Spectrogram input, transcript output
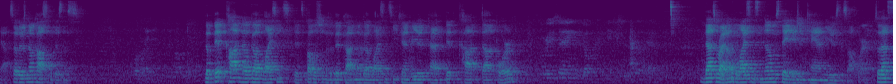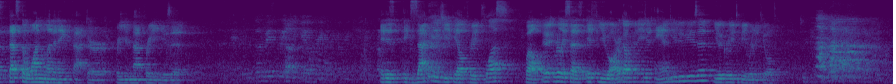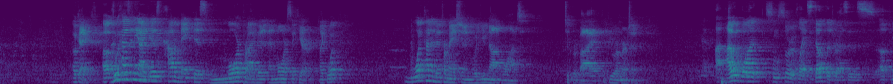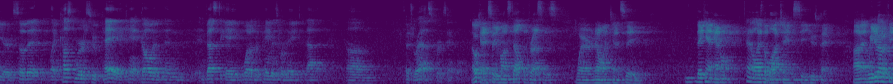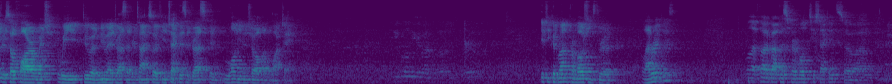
Yeah, so there's no cost to the business. The BIPCOT NoGov license, it's published under the BIPCOT NoGov license. You can read it at bipcot.org. That's right. Under the license, no state agent can use the software. So that's that's the one limiting factor where you're not free to use it. It is exactly GPL 3 plus. Well, it really says if you are a government agent and you do use it, you agree to be ridiculed. Okay, uh, who has any ideas how to make this more private and more secure? Like what, what kind of information would you not want to provide if you were a merchant? I, would want some sort of like stealth addresses up here so that like customers who pay can't go and, and investigate what other payments were made to that um, address, for example. Okay, so you want stealth addresses where no one can see. They can't anal- analyze the blockchain to see who's paying. Uh, and we do have a feature so far which we do a new address every time. So if you check this address, it won't even show up on the blockchain. If you could run promotions through it. Elaborate, please. Well, I've thought about this for a whole two seconds, so um,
